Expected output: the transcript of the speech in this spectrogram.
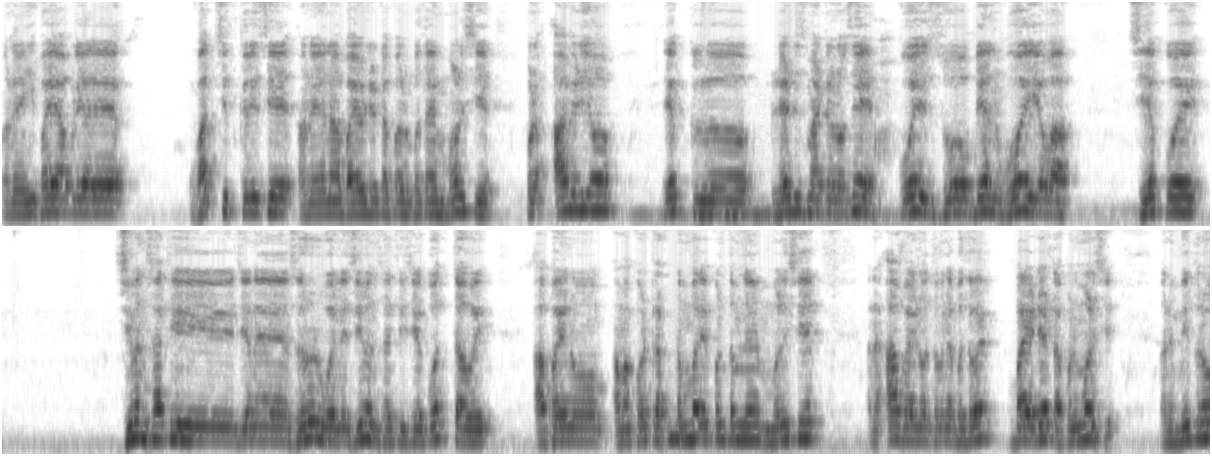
અને એ ભાઈ આપણે યારે વાતચીત કરી છે અને એના બાયોડેટા પણ બધા મળશે. પણ આ વીડિયો એક લેડીઝ માટેનો છે. કોઈ જો બેન હોય એવા, જે કોઈ જીવનસાથી જેને જરૂર હોય ને જીવનસાથી જે ગોતતા હોય, આ ભાઈનો આમાં કોન્ટ્રાક્ટ નંબર પણ તમને મળશે અને આ ભાઈનો તમને બધો બાયોડેટા પણ મળશે. અને મિત્રો,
